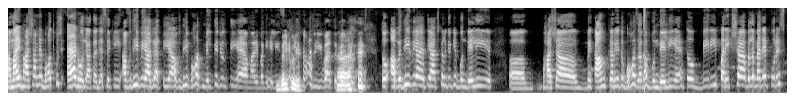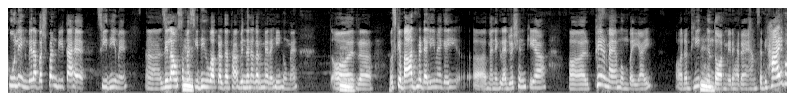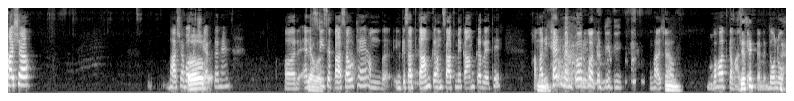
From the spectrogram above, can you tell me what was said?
हमारी भाषा में बहुत कुछ ऐड हो जाता है जैसे कि अवधि भी आ जाती है अवधि बहुत मिलती जुलती है हमारी बघेली बिल्कुल, रीवा से बिल्कुल। तो अवधि भी आ जाती है आजकल क्योंकि बुंदेली भाषा में काम कर रही तो बहुत ज़्यादा बुंदेली है तो मेरी परीक्षा मतलब मैंने पूरे स्कूलिंग मेरा बचपन बीता है सीधी में जिला उस समय हम्म। सीधी हुआ करता था विंध्यनगर में रही हूँ मैं और हम्म। उसके बाद मैं दिल्ली में गई मैंने ग्रेजुएशन किया और फिर मैं मुंबई आई और अभी हम्म। इंदौर में रह रहे हैं हम सभी हाय भाषा भाषा बहुत अच्छी एक्टर हैं और एनएसडी से पास आउट है। हम इनके साथ काम कर हम साथ में काम कर रहे थे। हमारी हेड हम्म। मेंटोर हुआ करती थी भाषा। हम्म। बहुत कमाल जैसे दोनों।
